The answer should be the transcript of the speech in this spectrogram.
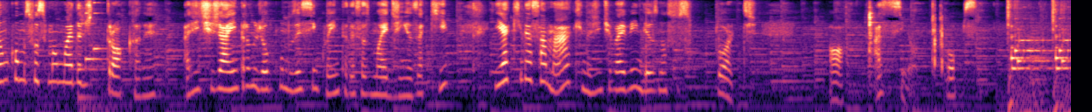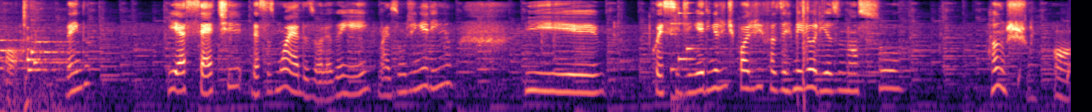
são como se fosse uma moeda de troca, né? a gente já entra no jogo com 250 dessas moedinhas aqui. E aqui nessa máquina a gente vai vender os nossos port. Ó, assim, ó. Ops. Ó, vendo? E é 7 dessas moedas, olha, ganhei mais um dinheirinho. E com esse dinheirinho a gente pode fazer melhorias no nosso rancho. Ó,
